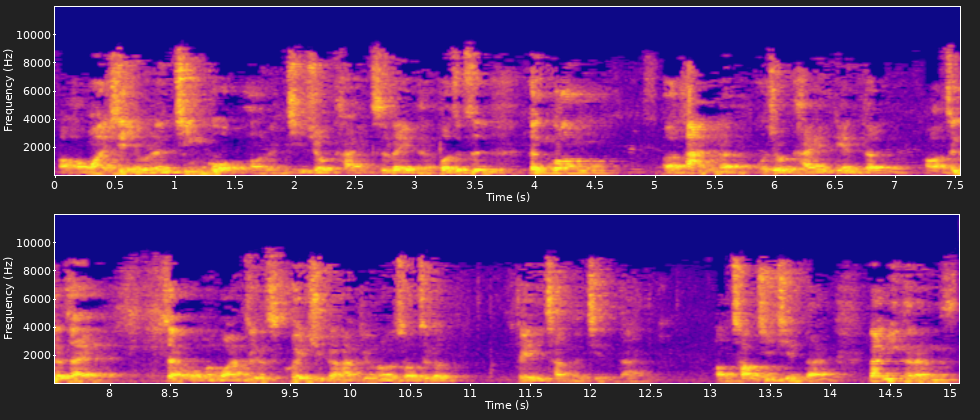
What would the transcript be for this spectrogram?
啊，红外线有人经过，啊，冷气就开之类的，或者是灯光呃暗了，我就开电灯。啊，这个在在我们玩这个 Scratch 跟 Arduino 的时候，这个非常的简单，啊，超级简单。那你可能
